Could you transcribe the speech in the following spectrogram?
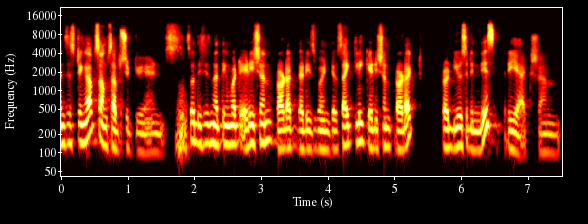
consisting of some substituents. So this is nothing but addition product that is going to cyclic addition product produced in this reaction.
